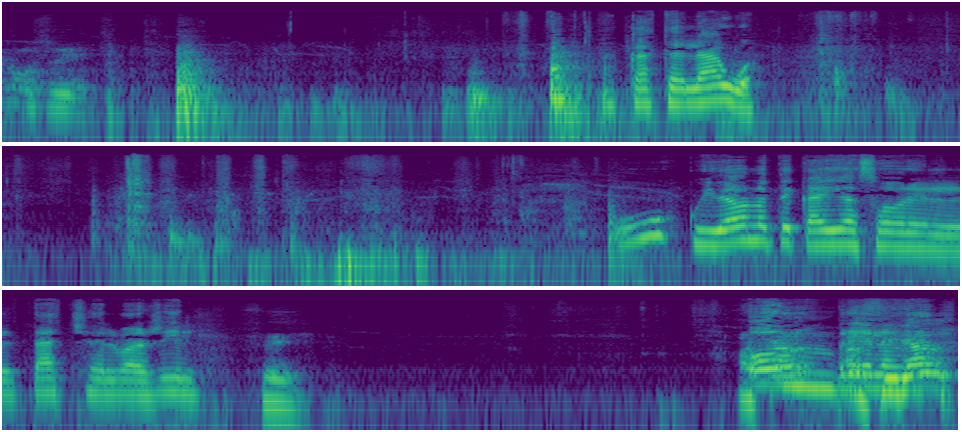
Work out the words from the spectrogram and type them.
Cómo subir. Acá está el agua. Uh, cuidado no te caigas sobre el tacho del barril. Sí. Hombre, al final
